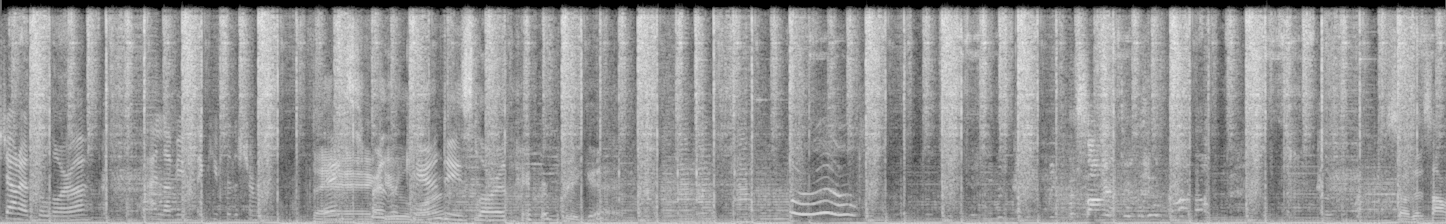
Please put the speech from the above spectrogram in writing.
Shout out to Laura. I love you. Thank you for the Sherman. Thank Thanks for you, the Laura. candies, Laura. They were pretty good. So this song is least stop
